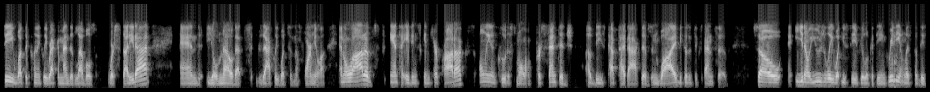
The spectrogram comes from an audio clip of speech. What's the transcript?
see what the clinically recommended levels were studied at, and you'll know that's exactly what's in the formula. And a lot of anti-aging skincare products only include a small percentage of these peptide actives. And why? Because it's expensive. So, you know, usually what you see if you look at the ingredient list of these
